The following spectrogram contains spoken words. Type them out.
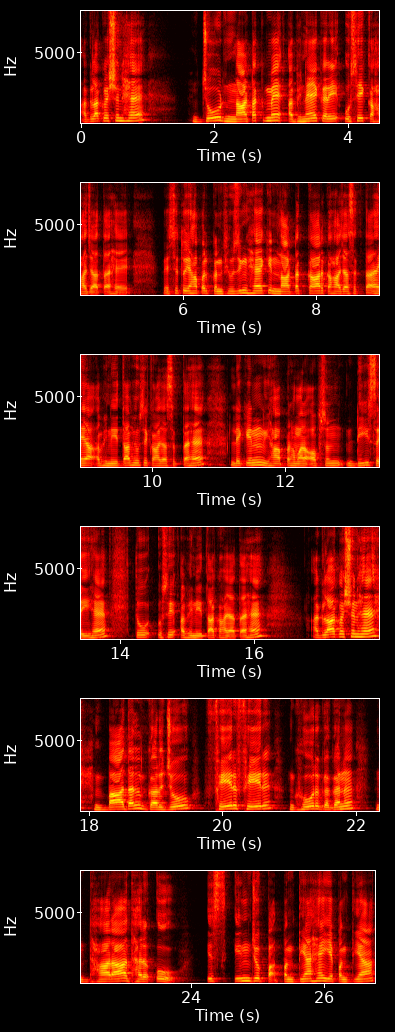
अगला क्वेश्चन है, जो नाटक में अभिनय करे उसे कहा जाता है। वैसे तो यहाँ पर कन्फ्यूजिंग है कि नाटककार कहा जा सकता है या अभिनेता भी उसे कहा जा सकता है, लेकिन यहाँ पर हमारा ऑप्शन डी सही है तो उसे अभिनेता कहा जाता है। अगला क्वेश्चन है, बादल गरजो फेर फेर घोर गगन धाराधर ओ। इस, इन जो पंक्तियाँ हैं, ये पंक्तियाँ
